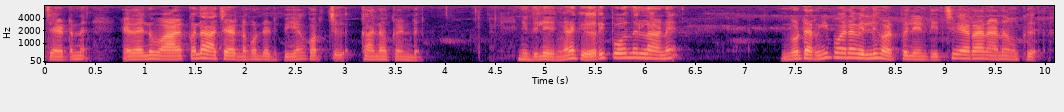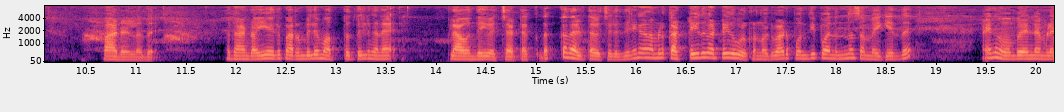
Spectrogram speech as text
ചേട്ടന് ഏതായാലും വാഴക്കൊല ആ ചേട്ടനെ കൊണ്ട് എടുപ്പിക്കാൻ കുറച്ച് കനമൊക്കെ ഉണ്ട്. ഇനി ഇതിൽ എങ്ങനെ കയറിപ്പോകുന്നുള്ളതാണ് ഇങ്ങോട്ട് ഇറങ്ങിപ്പോരാൻ വലിയ കുഴപ്പമില്ല. തിരിച്ച് കയറാനാണ് നമുക്ക് പാടുള്ളത്. അതാണ്ടോ ഈ ഒരു പറമ്പിൽ മൊത്തത്തിൽ ഇങ്ങനെ പ്ലാവും തൈ വെച്ചാട്ട ഇതൊക്കെ നിലത്ത വെച്ചിട്ട് ഇതിനൊക്കെ നമ്മൾ കട്ട് ചെയ്ത് കട്ട് ചെയ്ത് കൊടുക്കണം. ഒരുപാട് പൊന്തി പോകാനൊന്നും സംഭവിക്കരുത് അതിന് മുമ്പ് തന്നെ നമ്മൾ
